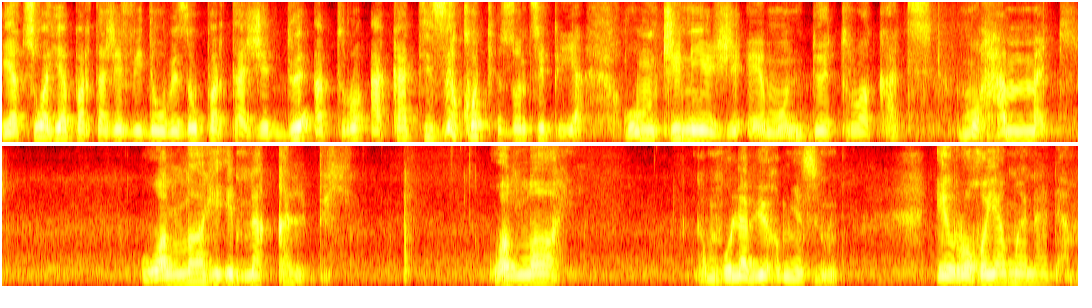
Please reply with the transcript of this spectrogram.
yatsuwa hiya partage video beza upartage 2 a 3 a 4 ze kote zonse pia umtinieje emu 2 3 4 muhammad wallahi inna qalbi wallahi ngamhulabyeho mwenyezi mungu iroho ya mwanadamu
